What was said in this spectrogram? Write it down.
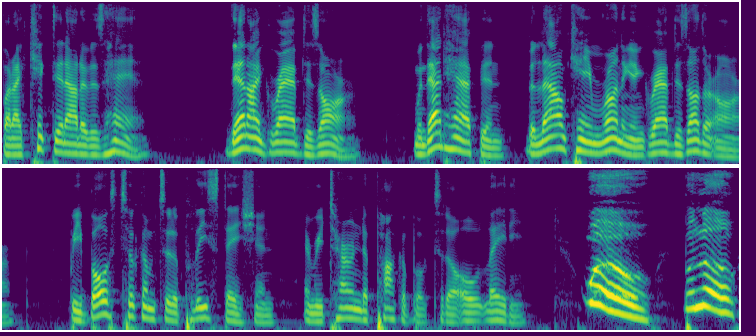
but I kicked it out of his hand. Then I grabbed his arm. When that happened, Bilal came running and grabbed his other arm. We both took him to the police station and returned the pocketbook to the old lady. Well, Bilal,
